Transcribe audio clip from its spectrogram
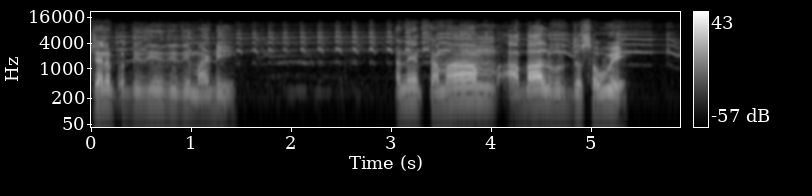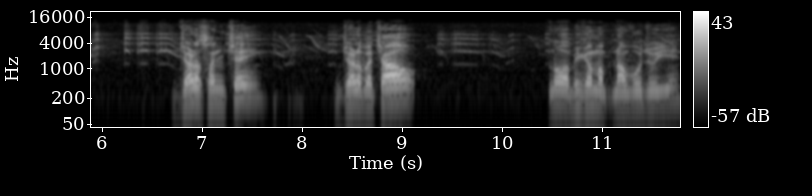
જનપ્રતિનિધિથી માંડી અને તમામ આબાલ વૃદ્ધ સૌએ જળ સંચય, જળ બચાવનો અભિગમ અપનાવવો જોઈએ.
